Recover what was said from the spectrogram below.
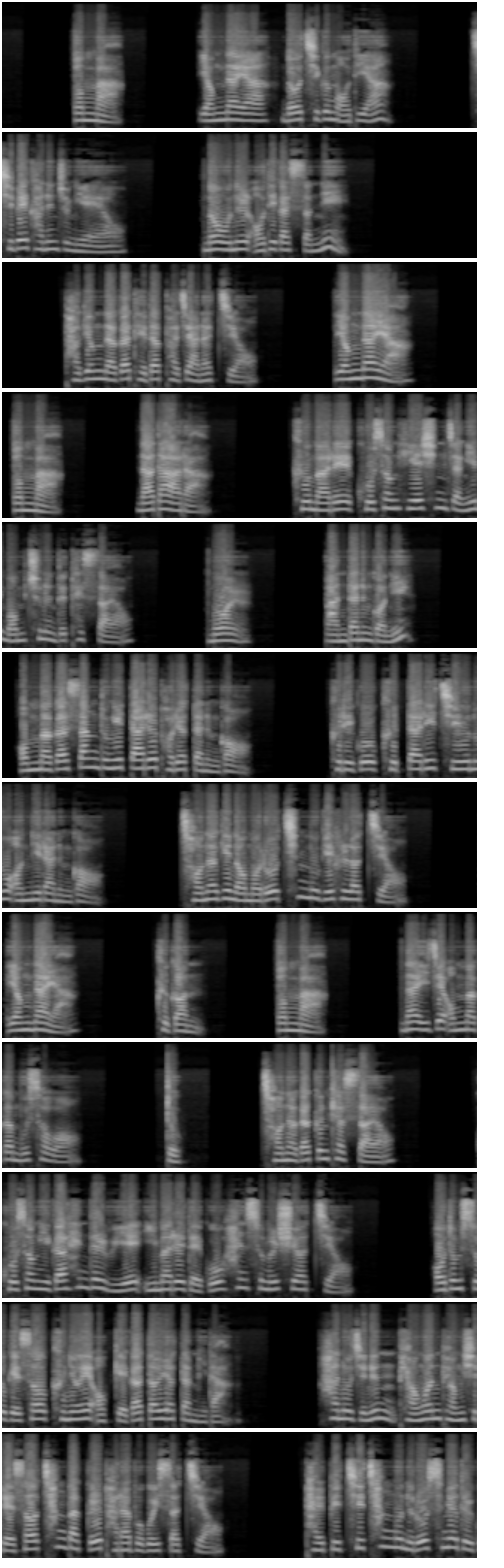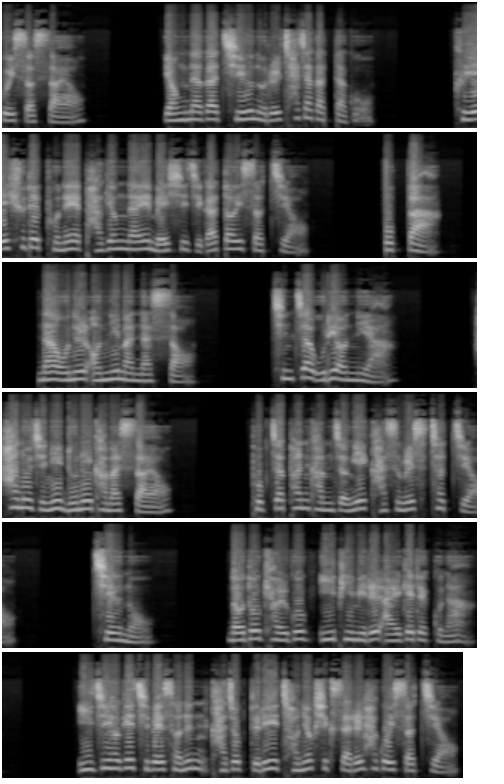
엄마. 영나야, 너 지금 어디야? 집에 가는 중이에요. 너 오늘 어디 갔었니? 박영나가 대답하지 않았지요. 영나야. 엄마. 나 다 알아. 그 말에 고성희의 심장이 멈추는 듯 했어요. 뭘? 안다는 거니? 엄마가 쌍둥이 딸을 버렸다는 거. 그리고 그 딸이 지은우 언니라는 거. 전화기 너머로 침묵이 흘렀지요. 영나야. 그건 엄마. 나 이제 엄마가 무서워. 뚝. 전화가 끊겼어요. 고성이가 핸들 위에 이마를 대고 한숨을 쉬었지요. 어둠 속에서 그녀의 어깨가 떨렸답니다. 한우진은 병원 병실에서 창밖을 바라보고 있었지요. 달빛이 창문으로 스며들고 있었어요. 영나가 지은호를 찾아갔다고. 그의 휴대폰에 박영나의 메시지가 떠 있었지요. 오빠, 나 오늘 언니 만났어. 진짜 우리 언니야. 한우진이 눈을 감았어요. 복잡한 감정이 가슴을 스쳤지요. 지은호, 너도 결국 이 비밀을 알게 됐구나. 이지혁의 집에서는 가족들이 저녁 식사를 하고 있었지요.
